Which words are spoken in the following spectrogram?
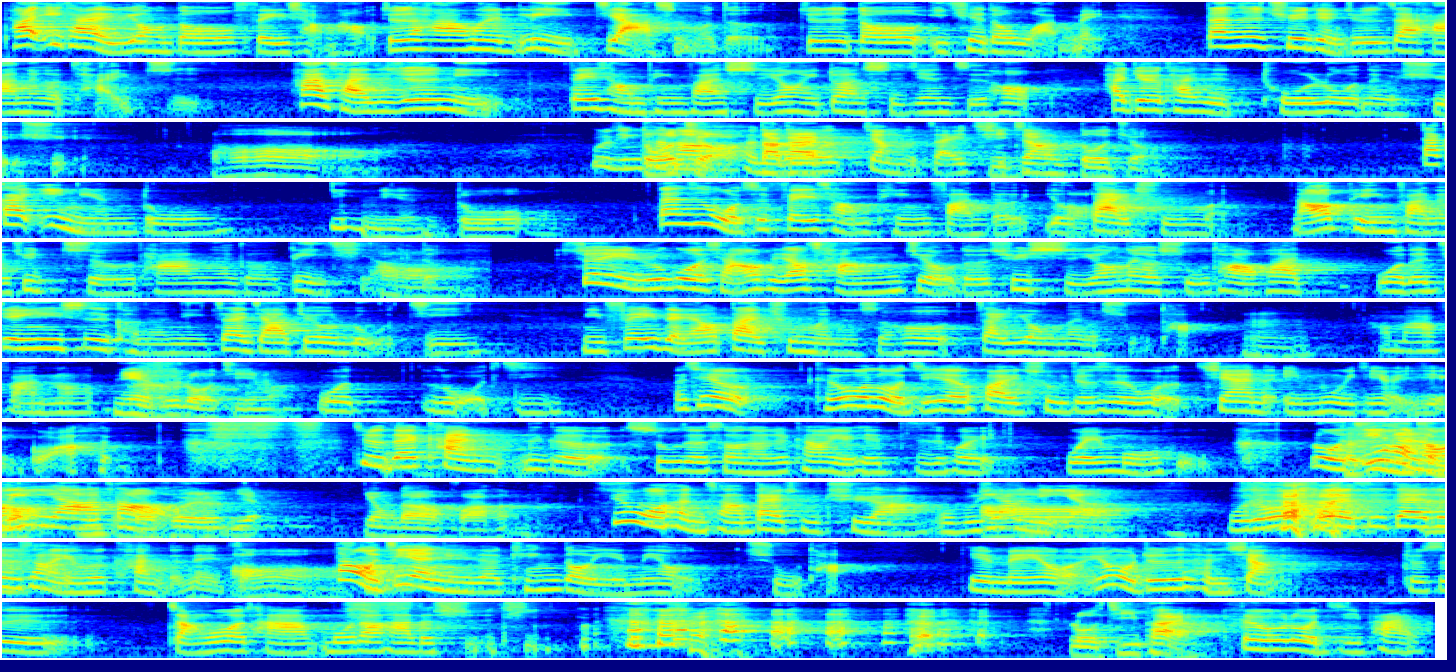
它一开始用都非常好，就是它会立架什么的，就是都一切都完美。但是缺点就是在它那个材质，它的材质就是你非常频繁使用一段时间之后，它就会开始脱落那个屑屑。哦，我已经看到很多这样的灾情。你这样多久？大概一年多。一年多。但是我是非常频繁的有带出门，哦、然后频繁的去折它那个立起来的。哦、所以如果想要比较长久的去使用那个书套的话，我的建议是，可能你在家就裸机，你非得要带出门的时候再用那个书套。嗯，好麻烦哦。你也是裸机吗？我裸机，而且可是我裸机的坏处就是我现在的荧幕已经有一点刮痕，就是在看那个书的时候呢，就看到有些字会微模糊。裸机很容易压到。会用用到刮痕？因为我很常带出去啊，我不像你啊，哦、我都我也是在路上也会看的那种。哦、但我记得你的 Kindle 也没有书套，也没有、欸，因为我就是很想，就是掌握它，摸到它的实体。裸机派，对，我裸机派。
